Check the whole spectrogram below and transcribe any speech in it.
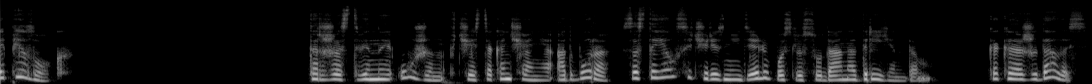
Эпилог. Торжественный ужин в честь окончания отбора состоялся через неделю после суда над Риендом. Как и ожидалось,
